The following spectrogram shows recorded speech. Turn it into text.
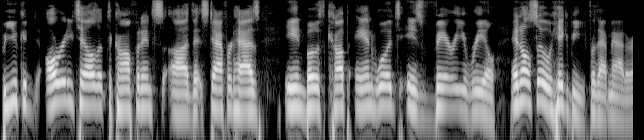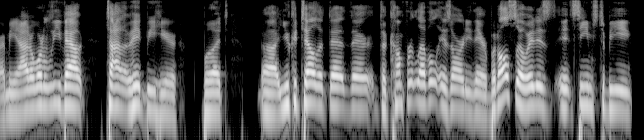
but you could already tell that the confidence uh, that Stafford has in both Kupp and Woods is very real. And also Higbee, for that matter. I mean, I don't want to leave out Tyler Higbee here, but uh, you could tell that the, the the comfort level is already there. But also, it is it seems to be.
